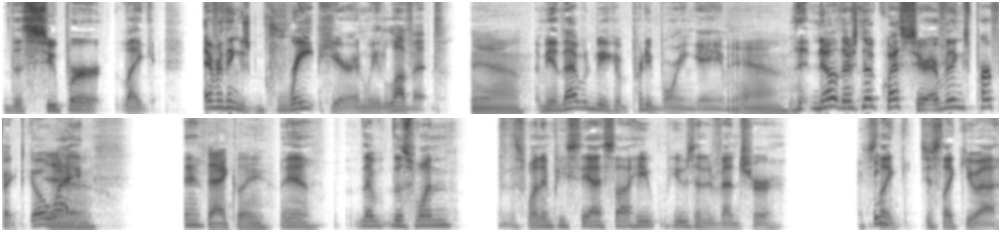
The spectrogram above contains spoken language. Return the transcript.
the super like everything's great here and we love it? Yeah, I mean, that would be a pretty boring game. yeah. No, there's no quests here. Everything's perfect. Go away. Yeah. Yeah. Exactly. Yeah. The, this one, this one NPC I saw, he he was an adventurer. Just like just like you. Uh,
